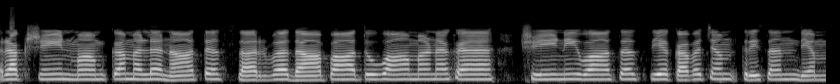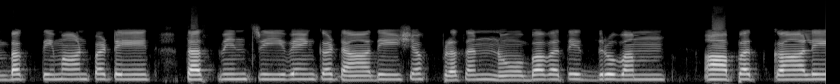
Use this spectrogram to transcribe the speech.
रक्षेन्मां कमलनाथः सर्वदा पातु वामनः। श्रीनिवासस्य कवचं त्रिसन्ध्यं भक्तिमान् पठेत्। तस्मिन् श्रीवेङ्कटाधीशः प्रसन्नो भवति ध्रुवम्। आपत्काले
